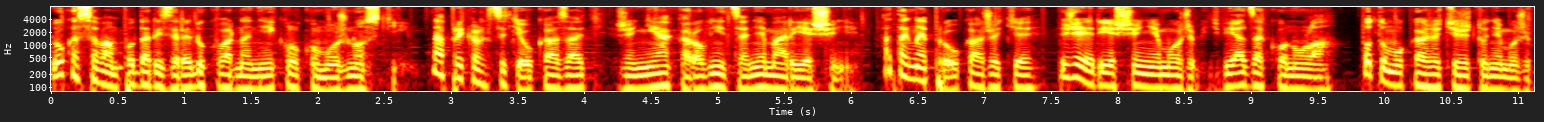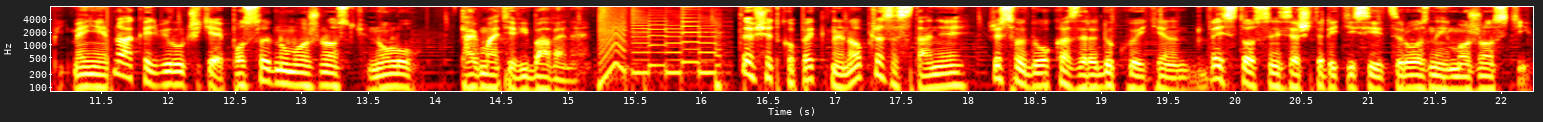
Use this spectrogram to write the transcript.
Dôkaz sa vám podarí zredukovať na niekoľko možností. Napríklad chcete ukázať, že nejaká rovnica nemá riešenie. A tak najprv ukážete, že jej riešenie môže byť viac ako nula, potom ukážete, že to nemôže byť menej. No a keď vylúčite aj poslednú možnosť, nulu, tak máte vybavené. To je všetko pekné, no občas sa stane, že svoj dôkaz redukujete na 284 tisíc rôznych možností.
